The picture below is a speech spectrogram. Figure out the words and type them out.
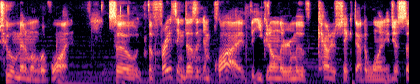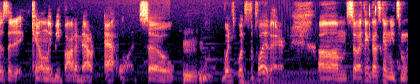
to a minimum of one. So the phrasing doesn't imply that you can only remove counters to take it down to one. It just says that it can only be bottomed out at one. So mm-hmm. what's what's the play there? Um, so I think that's going to need some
